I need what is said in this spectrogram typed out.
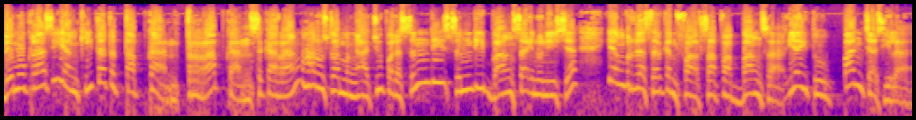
Demokrasi yang kita tetapkan, terapkan sekarang haruslah mengacu pada sendi-sendi bangsa Indonesia yang berdasarkan falsafah bangsa, yaitu Pancasila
